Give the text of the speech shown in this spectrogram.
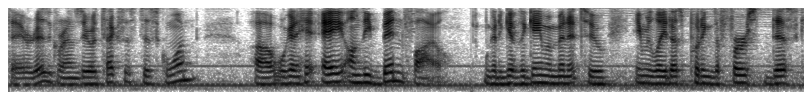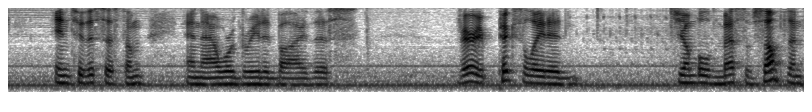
There it is, Ground Zero Texas, disk 1. Uh, we're going to hit A on the bin file. I'm going to give the game a minute to emulate us putting the first disk into the system. And now we're greeted by this very pixelated, jumbled mess of something.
